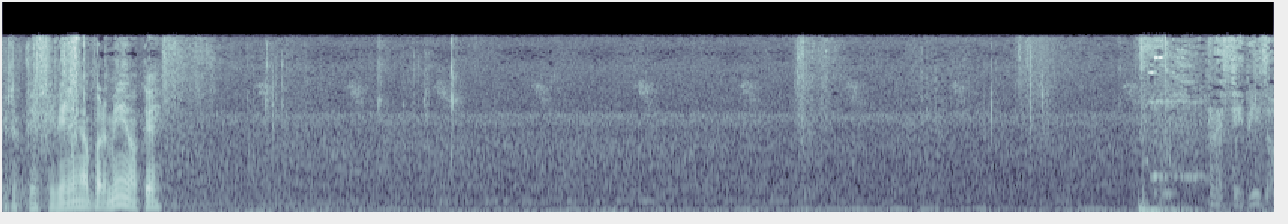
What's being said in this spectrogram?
¿Pero qué? ¿Que vienen a por mí o qué? Recibido.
